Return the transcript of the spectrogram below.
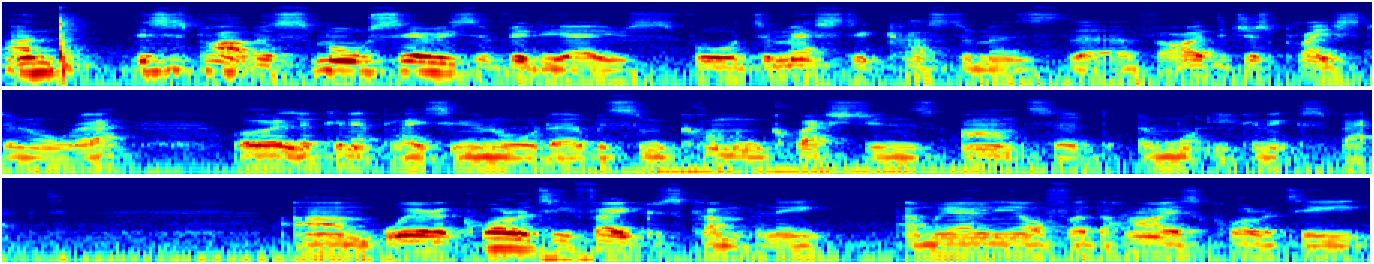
This is part of a small series of videos for domestic customers that have either just placed an order or are looking at placing an order with some common questions answered and what you can expect. Um, we're a quality focused company and we only offer the highest quality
